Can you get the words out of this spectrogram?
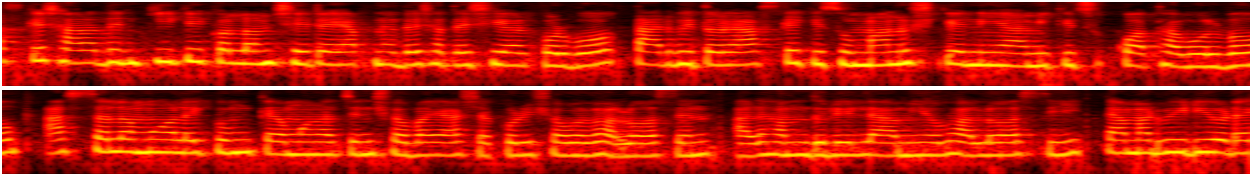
আজকে সারাদিন কি কি করলাম সেটাই আপনাদের সাথে শেয়ার করব। তার ভিতরে আজকে কিছু মানুষকে নিয়ে আমি কিছু কথা বলব। আসসালামু আলাইকুম, কেমন আছেন সবাই? আশা করি সবাই ভালো আছেন। আলহামদুলিল্লাহ, আমিও ভালো আছি। তা আমার ভিডিওটা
